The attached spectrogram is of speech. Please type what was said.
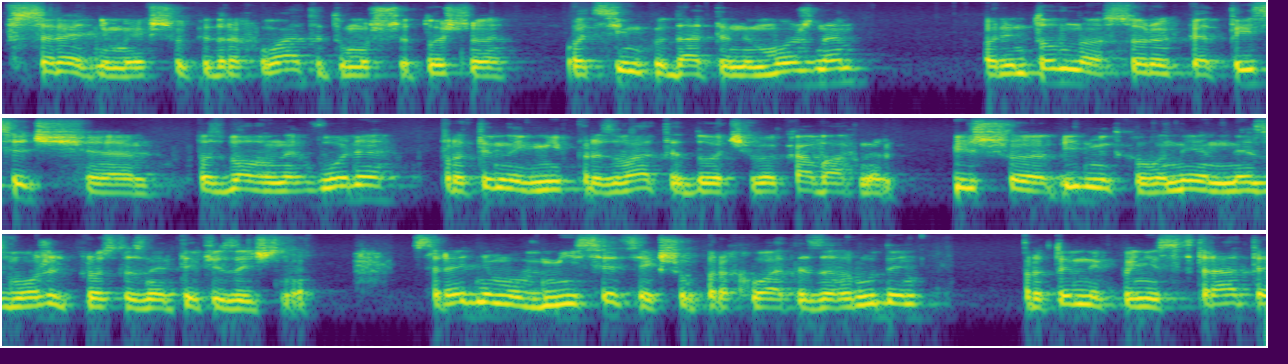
В середньому, якщо підрахувати, тому що точно оцінку дати не можна. Орієнтовно 45 тисяч е, позбавлених волі противник міг призвати до ЧВК Вагнер. Більшу відмітку вони не зможуть просто знайти фізично. В середньому в місяць, якщо порахувати за грудень, противник поніс втрати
